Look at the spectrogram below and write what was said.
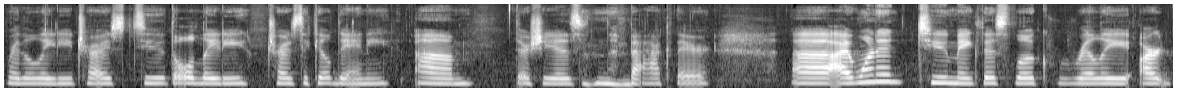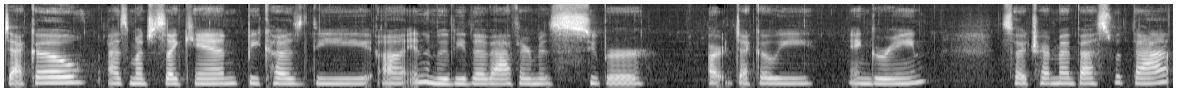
where the lady tries to, the old lady tries to kill Danny. Um, there she is in the back there. Uh, I wanted to make this look really Art Deco as much as I can because the uh, in the movie the bathroom is super Art Deco-y and green. So I tried my best with that.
